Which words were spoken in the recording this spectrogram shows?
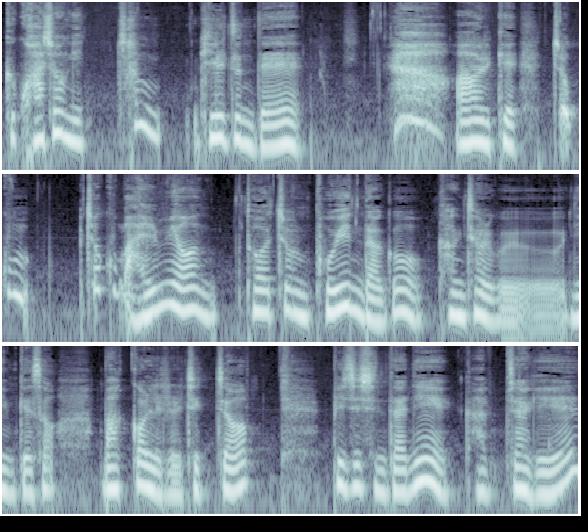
그 과정이 참 길던데, 아, 이렇게 조금, 조금 알면 더 좀 보인다고 강철구님께서 막걸리를 직접 빚으신다니 갑자기,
